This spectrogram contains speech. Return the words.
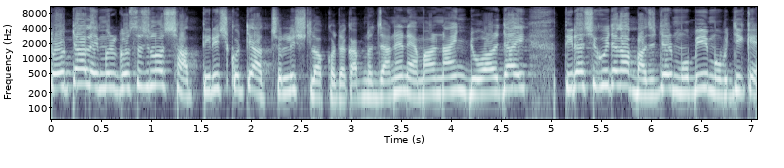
টোটাল গ্রোস ছিল সাতত্রিশ কোটি আটচল্লিশ লক্ষ টাকা। আপনারা জানেন এমআর নাইন ডুয়ার যায় তিরাশি কোটি টাকা বাজেটের মুভি মুভিটিকে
